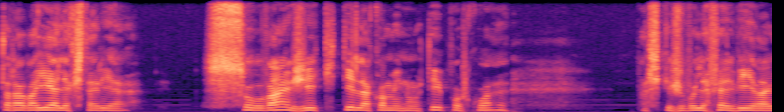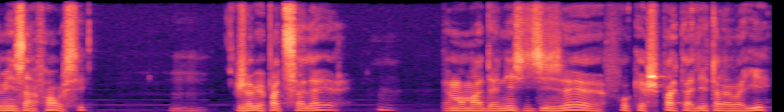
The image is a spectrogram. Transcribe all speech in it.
travailler à l'extérieur. Souvent, j'ai quitté la communauté. Pourquoi? Parce que je voulais faire vivre à mes enfants aussi. J'avais pas de salaire. À un moment donné, je disais, faut que je parte aller travailler.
